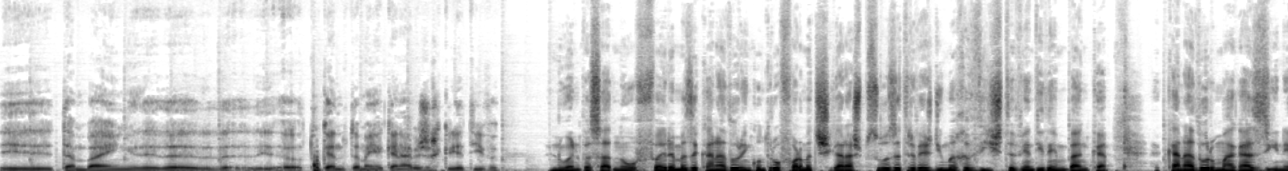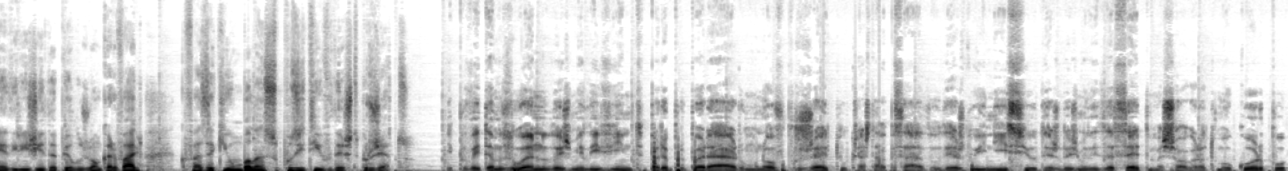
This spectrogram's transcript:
eh, também de, de, de, tocando também a cannabis recreativa. No ano passado não houve feira, mas a Canador encontrou forma de chegar às pessoas através de uma revista vendida em banca. A Canador Magazine é dirigida pelo João Carvalho, que faz aqui um balanço positivo deste projeto. Aproveitamos o ano 2020 para preparar um novo projeto que já estava pensado desde o início, desde 2017, mas só agora tomou corpo.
